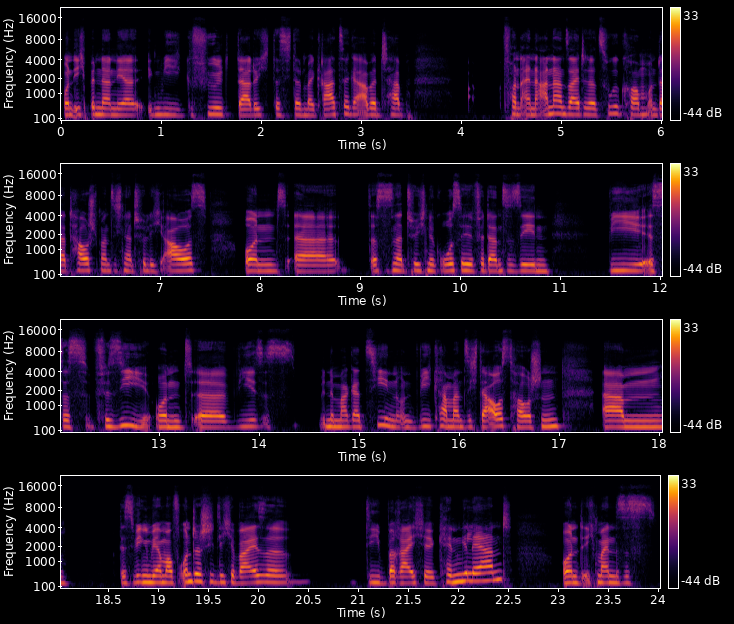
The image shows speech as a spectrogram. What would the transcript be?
Und ich bin dann ja irgendwie gefühlt, dadurch, dass ich dann bei Grazia gearbeitet habe, von einer anderen Seite dazugekommen und da tauscht man sich natürlich aus und äh, das ist natürlich eine große Hilfe dann zu sehen, wie ist das für sie und äh, wie ist es in einem Magazin und wie kann man sich da austauschen. Ähm, deswegen, wir haben auf unterschiedliche Weise die Bereiche kennengelernt Und ich meine, es ist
